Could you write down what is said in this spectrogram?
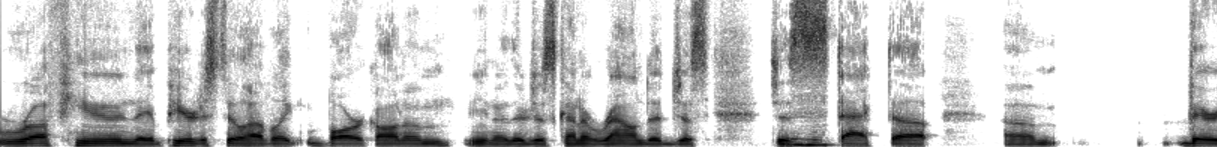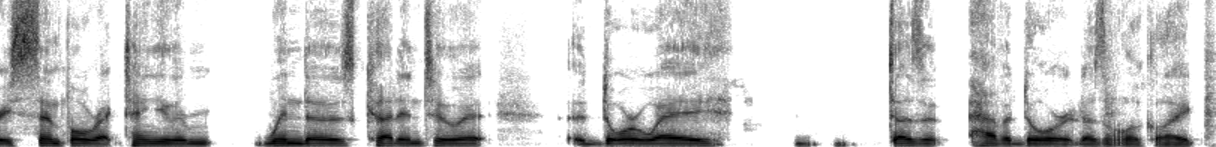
rough hewn. They appear to still have like bark on them. You know, they're just kind of rounded, just just mm-hmm. stacked up. Um, very simple rectangular windows cut into it a doorway doesn't have a door. It doesn't look like.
